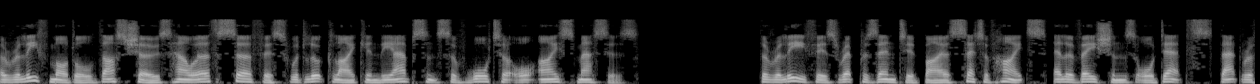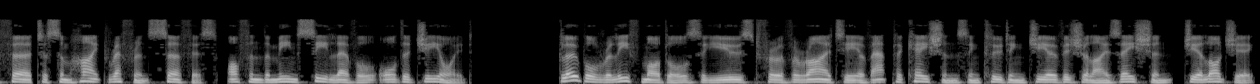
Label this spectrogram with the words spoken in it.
A relief model thus shows how Earth's surface would look like in the absence of water or ice masses. The relief is represented by a set of heights elevations or depths that refer to some height reference surface, often the mean sea level or the geoid. Global relief models are used for a variety of applications including geovisualization, geologic,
